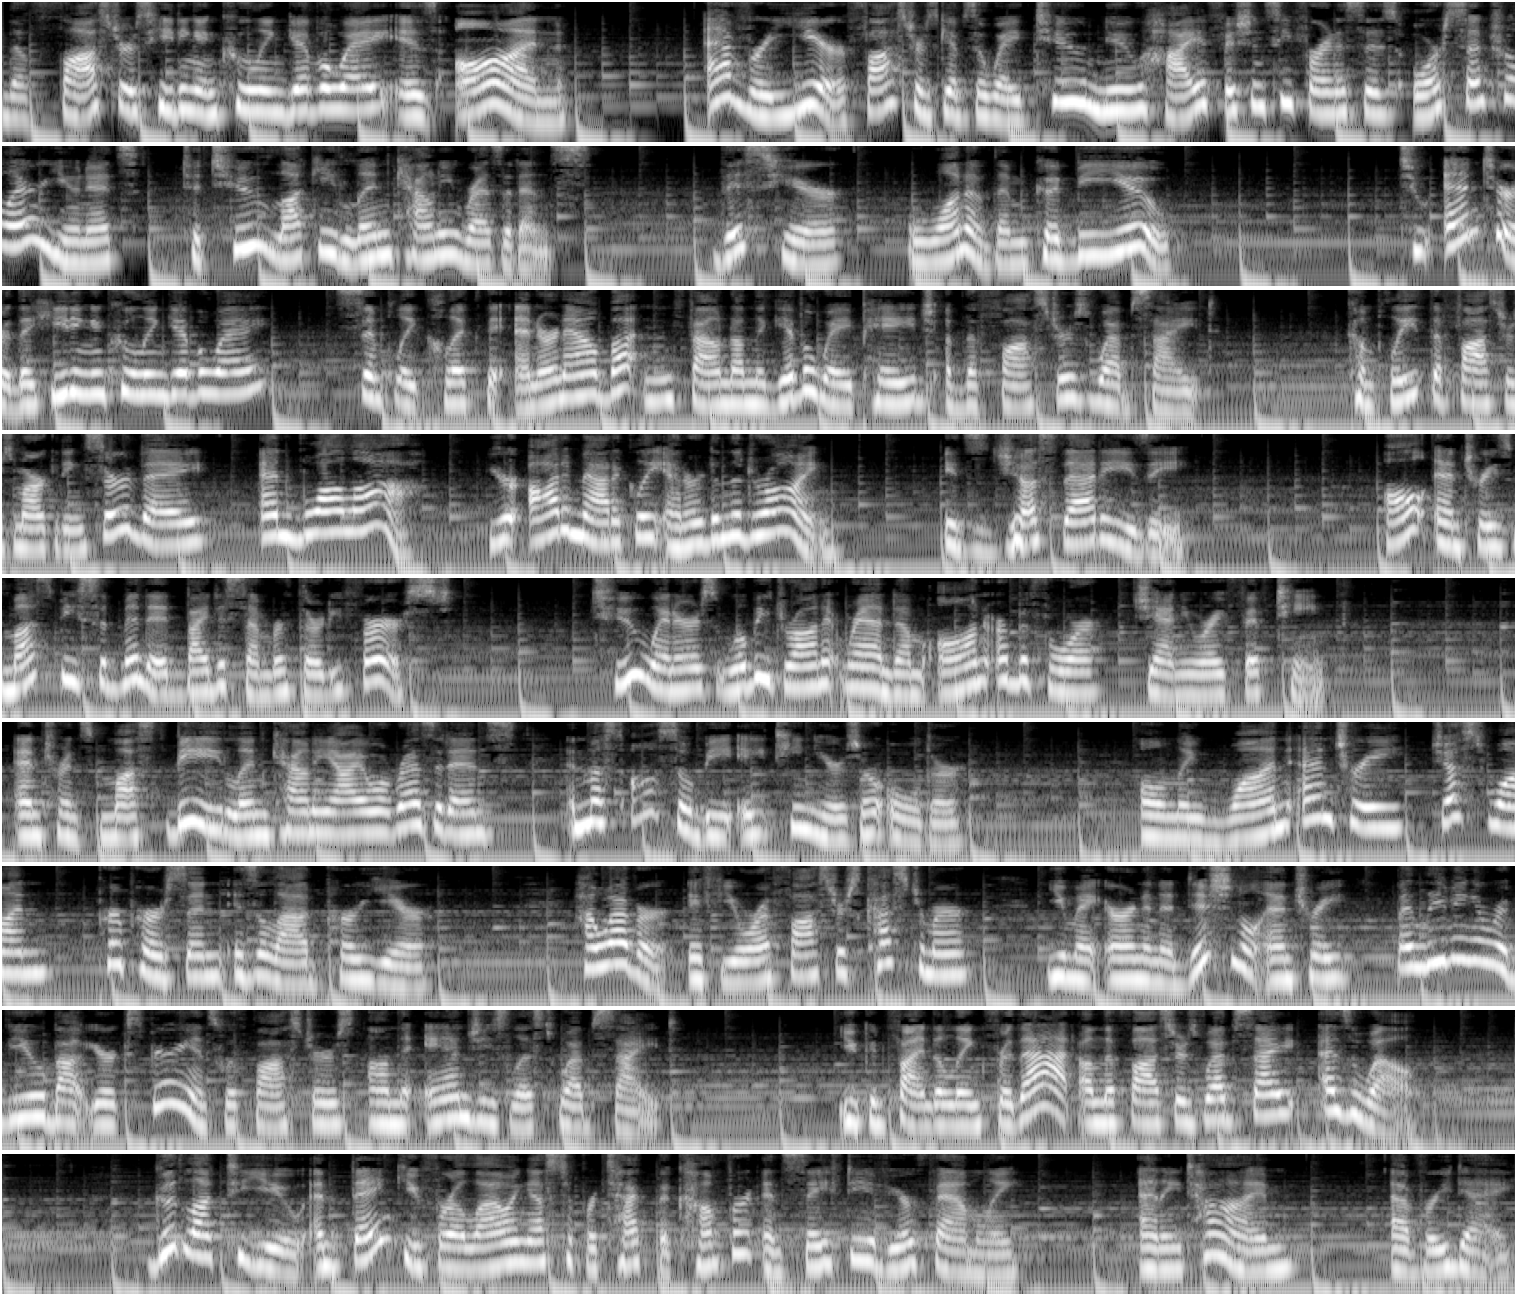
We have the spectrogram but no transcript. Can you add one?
The Foster's Heating and Cooling giveaway is on! Every year, Foster's gives away two new high efficiency furnaces or central air units to two lucky Linn County residents. This year, one of them could be you. To enter the heating and cooling giveaway, simply click the Enter Now button found on the giveaway page of the Foster's website. Complete the Foster's marketing survey, and voila! You're automatically entered in the drawing. It's just that easy. All entries must be submitted by December 31st. Two winners will be drawn at random on or before January 15th. Entrants must be Linn County, Iowa residents and must also be 18 years or older. Only one entry, just one, per person is allowed per year. However, if you're a Foster's customer, you may earn an additional entry by leaving a review about your experience with Foster's on the Angie's List website. You can find a link for that on the Foster's website as well. Good luck to you, and thank you for allowing us to protect the comfort and safety of your family. Anytime, every day.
